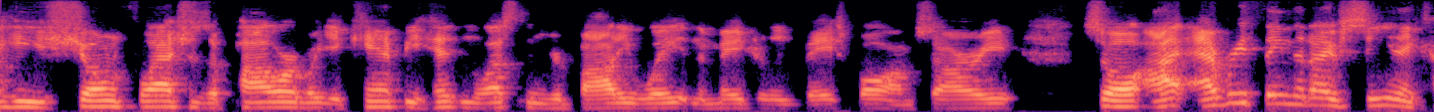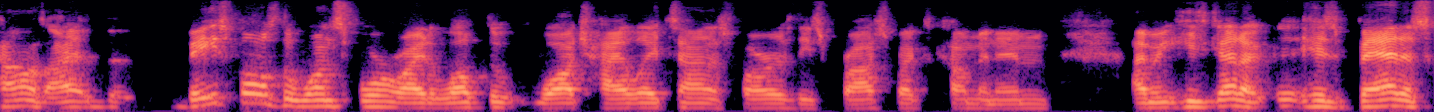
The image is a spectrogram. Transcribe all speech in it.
he's shown flashes of power, but you can't be hitting less than your body weight in the Major League Baseball. I'm sorry. So I, everything that I've seen in college, I, baseball is the one sport where I'd love to watch highlights on as far as these prospects coming in. I mean, he's got a his bat is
